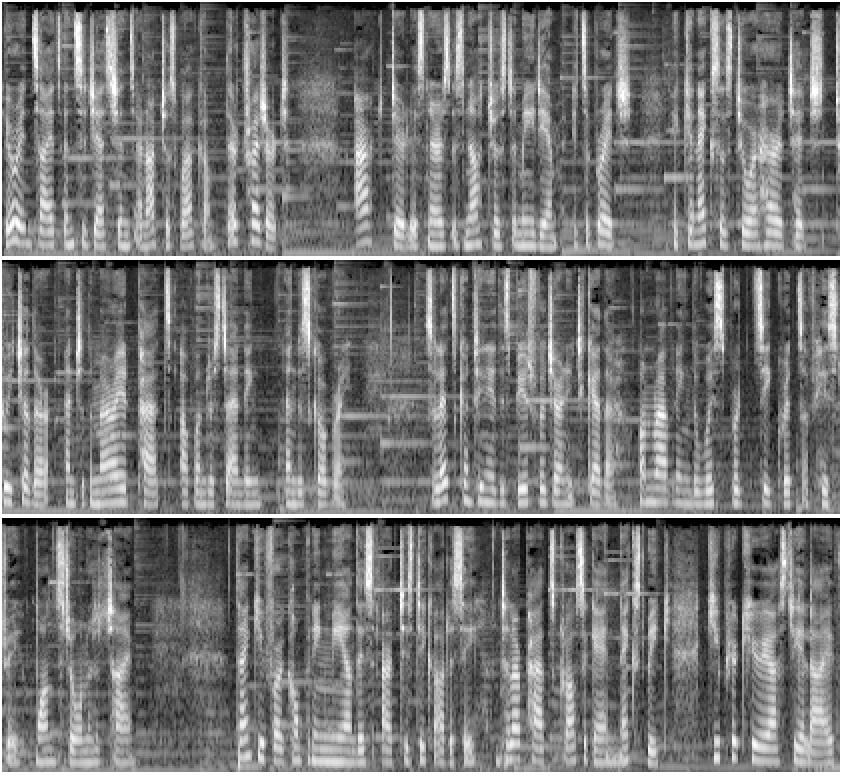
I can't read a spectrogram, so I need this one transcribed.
Your insights and suggestions are not just welcome, they're treasured. Art, dear listeners, is not just a medium, it's a bridge. It connects us to our heritage, to each other, and to the myriad paths of understanding and discovery. So let's continue this beautiful journey together, unravelling the whispered secrets of history, one stone at a time. Thank you for accompanying me on this artistic odyssey. Until our paths cross again next week, keep your curiosity alive,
